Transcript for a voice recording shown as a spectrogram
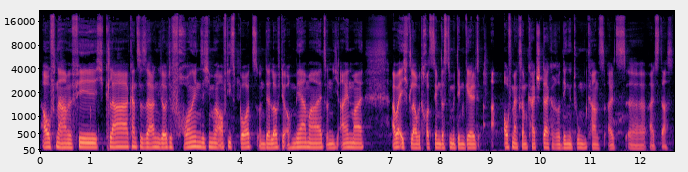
aufnahmefähig. Klar kannst du sagen, die Leute freuen sich immer auf die Spots und der läuft ja auch mehrmals und nicht einmal. Aber ich glaube trotzdem, dass du mit dem Geld Aufmerksamkeit stärkere Dinge tun kannst als, äh, als das.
